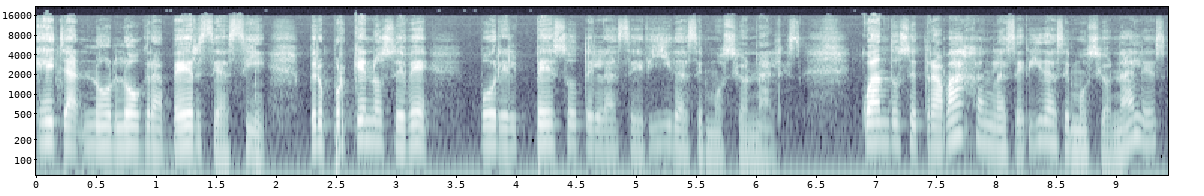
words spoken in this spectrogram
ella no logra verse así. Pero ¿por qué no se ve? Por el peso de las heridas emocionales. Cuando se trabajan las heridas emocionales,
